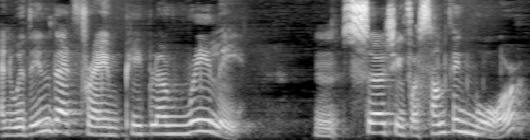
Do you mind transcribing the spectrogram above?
and within that frame, people are really mm, searching for something more,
